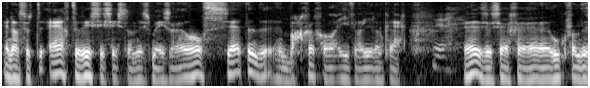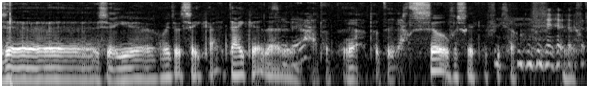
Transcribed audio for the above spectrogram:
En als het erg toeristisch is, dan is het meestal een ontzettende een bagger gewoon eten wat je dan krijgt. ja. Hè, ze zeggen hoek van de zee, zee hoe heet dat, zeedijken. Zeedijk? ja, ja, dat is echt zo verschrikkelijk vies. Echt,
